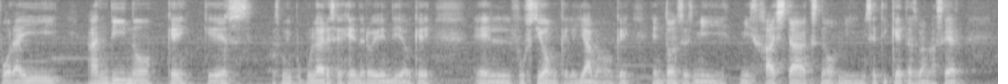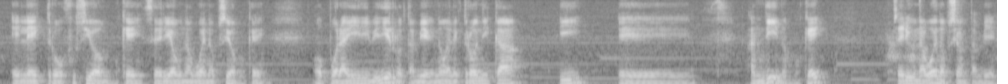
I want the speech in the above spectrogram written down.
por ahí andino, ¿ok? Que es es muy popular ese género hoy en día, ¿ok? El fusión que le llaman, ¿ok? Entonces mis hashtags, ¿no? mis etiquetas van a ser electrofusión, ¿ok? Sería una buena opción, ¿ok? O por ahí dividirlo también, ¿no? Electrónica y eh, andino, ¿ok? Sería una buena opción también.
